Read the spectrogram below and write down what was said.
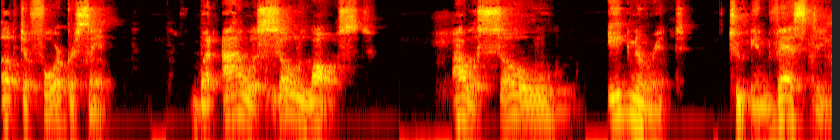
up to 4%. But I was so lost. I was so ignorant to investing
